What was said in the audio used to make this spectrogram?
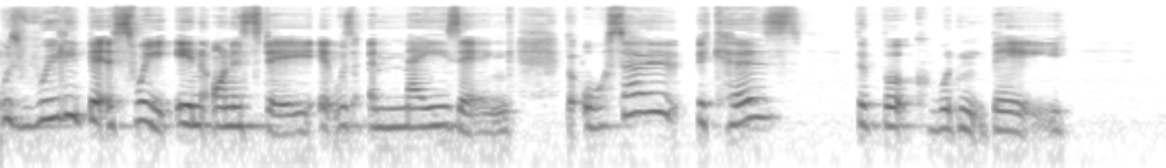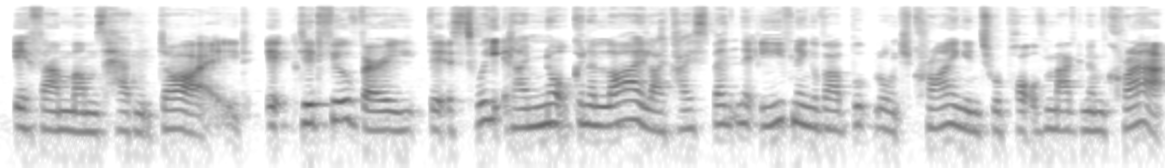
was really bittersweet in honesty. It was amazing. But also because the book wouldn't be if our mums hadn't died, it did feel very bittersweet. And I'm not going to lie, like I spent the evening of our book launch crying into a pot of Magnum crack,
